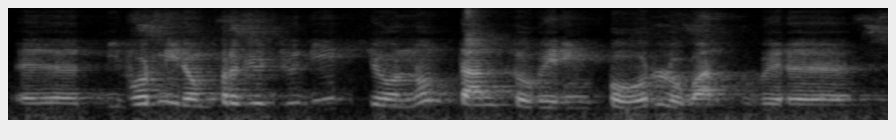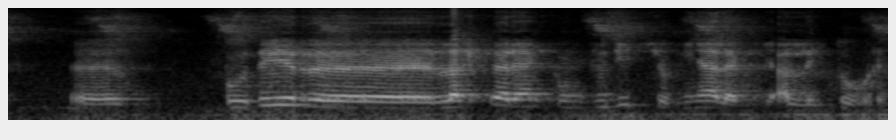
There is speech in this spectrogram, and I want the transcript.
eh, di fornire un proprio giudizio non tanto per imporlo quanto per eh, poter eh, lasciare anche un giudizio finale al lettore.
